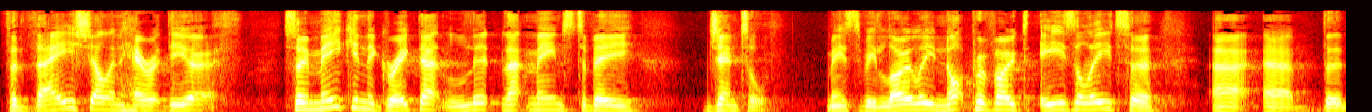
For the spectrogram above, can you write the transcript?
for they shall inherit the earth. So, meek in the Greek, that, lit, that means to be gentle, means to be lowly, not provoked easily to uh, uh, the,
